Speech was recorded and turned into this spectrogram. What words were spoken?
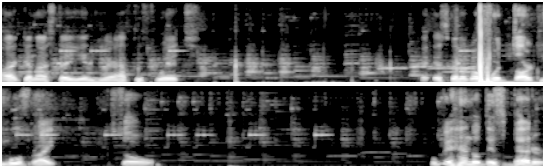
I cannot stay in here. I have to switch. It's gonna go for dark move, right? So who can handle this better?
